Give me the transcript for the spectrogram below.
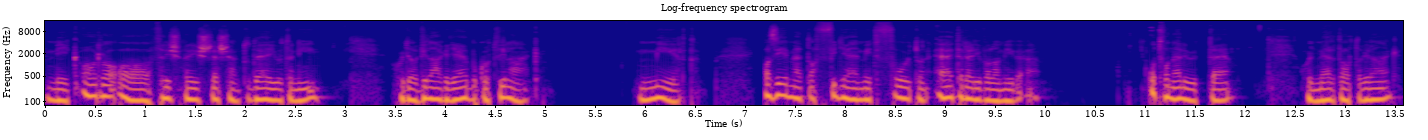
még arra a felismerésre sem tud eljutni, hogy a világ egy elbukott világ. Miért? Azért, mert a figyelmét folyton eltereli valamivel. Ott van előtte, hogy mert tart a világ,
